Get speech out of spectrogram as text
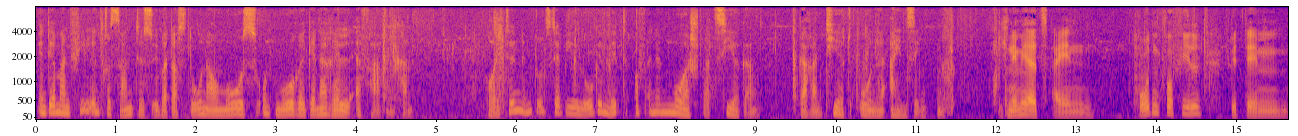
in der man viel Interessantes über das Donaumoos und Moore generell erfahren kann. Heute nimmt uns der Biologe mit auf einen Moorspaziergang, garantiert ohne Einsinken. Ich nehme jetzt ein Bodenprofil mit dem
